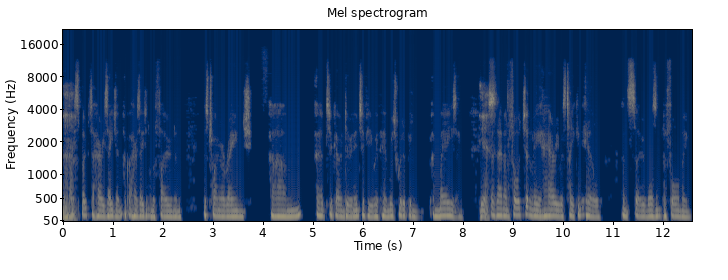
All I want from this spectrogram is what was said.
I Uh-huh. spoke to Harry's agent. I got Harry's agent on the phone and was trying to arrange um, uh, to go and do an interview with him, which would have been amazing. yes But then, unfortunately, Harry was taken ill and so wasn't performing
